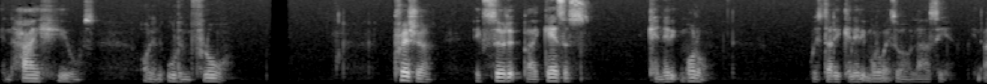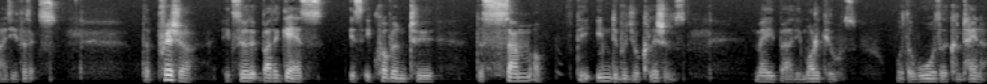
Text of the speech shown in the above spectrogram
in high heels on an wooden floor. Pressure exerted by gases, kinetic model. We studied kinetic model as well last year in IT physics. The pressure exerted by the gas is equivalent to the sum of the individual collisions made by the molecules with the walls of the container.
